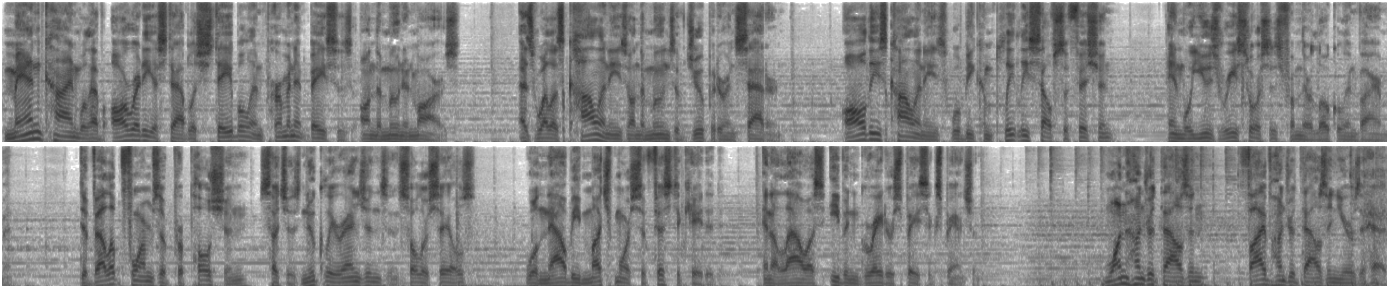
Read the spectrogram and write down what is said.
Mankind will have already established stable and permanent bases on the Moon and Mars, as well as colonies on the moons of Jupiter and Saturn. All these colonies will be completely self-sufficient and will use resources from their local environment. Developed forms of propulsion, such as nuclear engines and solar sails, will now be much more sophisticated and allow us even greater space expansion. 100,000, 500,000 years ahead.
